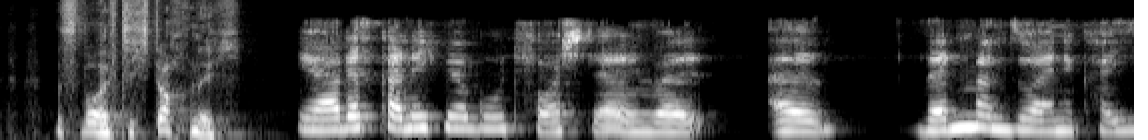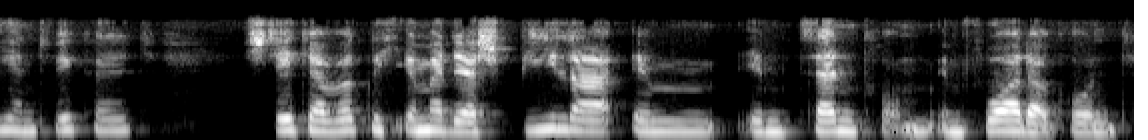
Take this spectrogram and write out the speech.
das wollte ich doch nicht. Ja, das kann ich mir gut vorstellen, weil äh, wenn man so eine KI entwickelt, steht ja wirklich immer der Spieler im, im Zentrum, im Vordergrund.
